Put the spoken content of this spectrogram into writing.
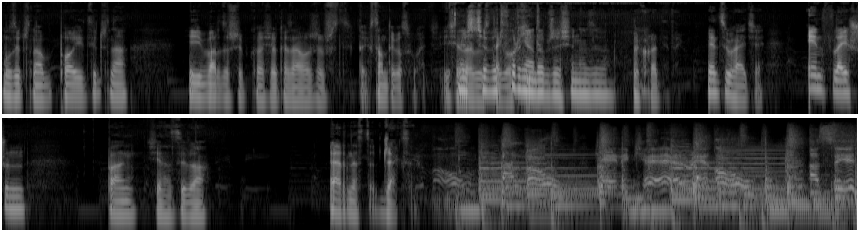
muzyczno-polityczna i bardzo szybko się okazało, że wszyscy tak chcą tego słuchać. I się Jeszcze wytwórnia hit. dobrze się nazywa. Dokładnie tak. Więc słuchajcie, Inflation, pan się nazywa Ernest Jackson. I said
